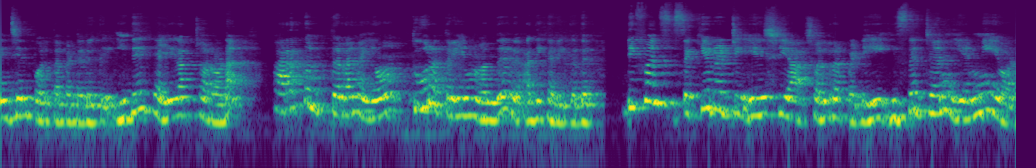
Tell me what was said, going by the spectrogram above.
என்ஜின் பொருத்தப்பட்டிருக்கு. இது ஹெலிகாப்டரோட பறக்கும் திறனையும் தூரத்திலையும் வந்து அதிகரிக்குது. டிஃபென்ஸ் செக்யூரிட்டி ஏசியா சொல்றபடி இசட்டன் எம்இயோட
